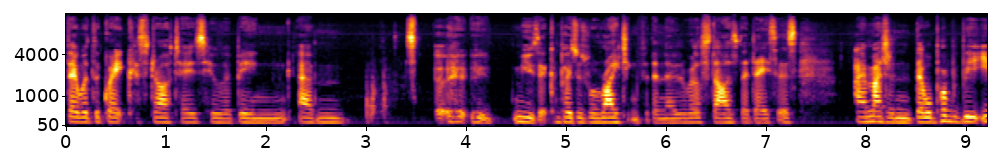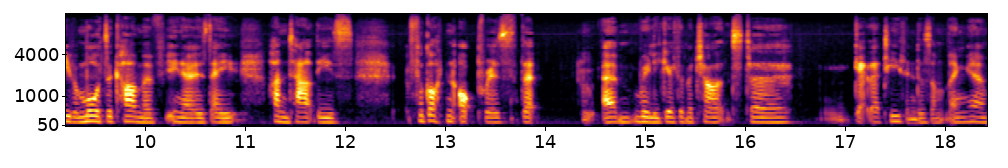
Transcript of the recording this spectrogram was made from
there were the great castratos who were being um, who, who music composers were writing for them. They were the real stars of their day. So I imagine there will probably be even more to come of you know as they hunt out these forgotten operas that um, really give them a chance to get their teeth into something. Yeah.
